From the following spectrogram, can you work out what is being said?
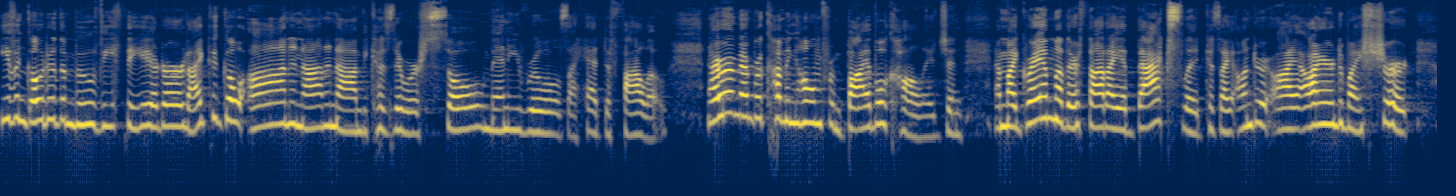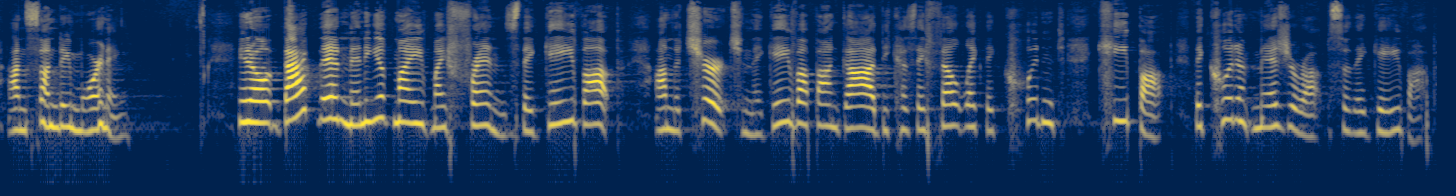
even go to the movie theater. And I could go on and on and on because there were so many rules I had to follow. And I remember coming home from Bible college, and, and my grandmother thought I had backslid because I, under, I ironed my shirt on Sunday morning. You know, back then, many of my, my friends, they gave up on the church and they gave up on God because they felt like they couldn't keep up. They couldn't measure up, so they gave up.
